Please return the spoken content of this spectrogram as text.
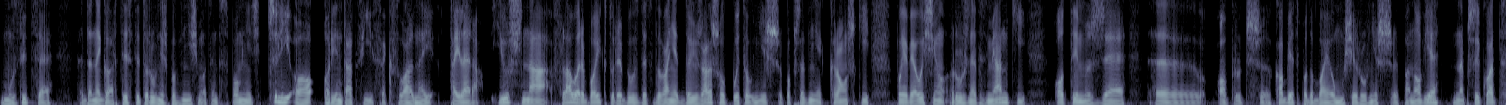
muzyce danego artysty, to również powinniśmy o tym wspomnieć, czyli o orientacji seksualnej Tylera. Już na Flower Boy, który był zdecydowanie dojrzalszą płytą niż poprzednie krążki, pojawiały się różne wzmianki o tym, że e, oprócz kobiet podobają mu się również panowie. Na przykład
